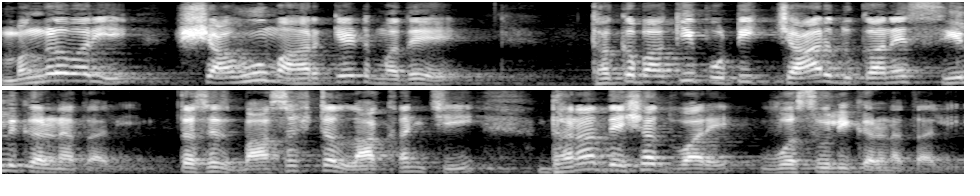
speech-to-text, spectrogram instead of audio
मंगळवारी शाहू मार्केटमध्ये थकबाकीपोटी चार दुकाने सील करण्यात आली. तसेच बासष्ट लाखांची धनादेशाद्वारे वसुली करण्यात आली.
